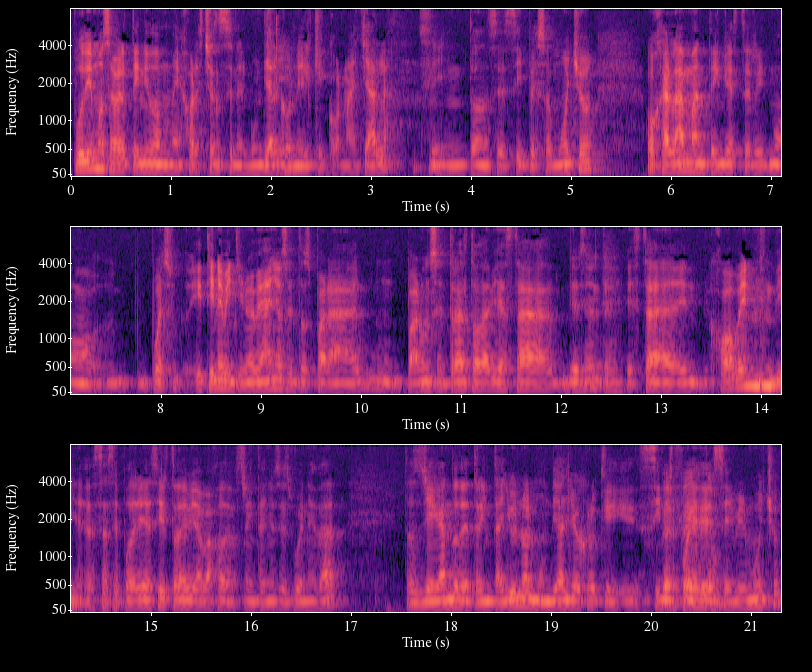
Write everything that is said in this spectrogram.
pudimos haber tenido mejores chances en el Mundial con él que con Ayala. Entonces sí pesó mucho. Ojalá mantenga este ritmo, pues y tiene 29 años, entonces para, para un central todavía está decente. Está joven, hasta se podría decir, todavía abajo de los 30 años es buena edad. Entonces, llegando de 31 al Mundial, yo creo que sí nos puede servir mucho.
